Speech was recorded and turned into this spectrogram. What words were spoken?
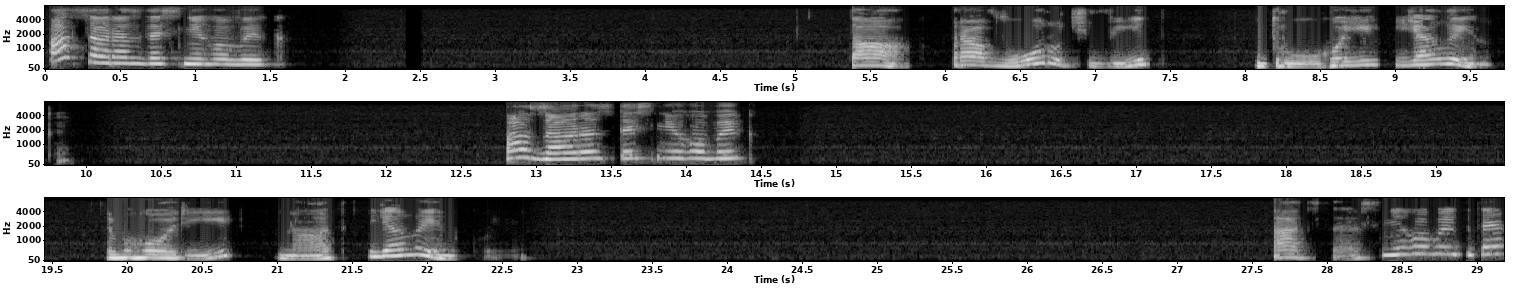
А зараз де сніговик? Так, праворуч від другої ялинки. А зараз де сніговик? Вгорі над ялинкою. А це сніговик де?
